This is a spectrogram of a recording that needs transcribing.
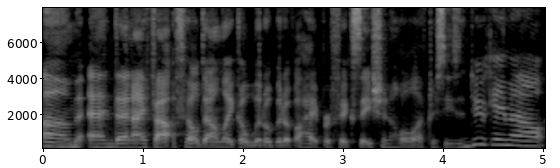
Um, and then I fa- fell down like a little bit of a hyperfixation hole after season two came out.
